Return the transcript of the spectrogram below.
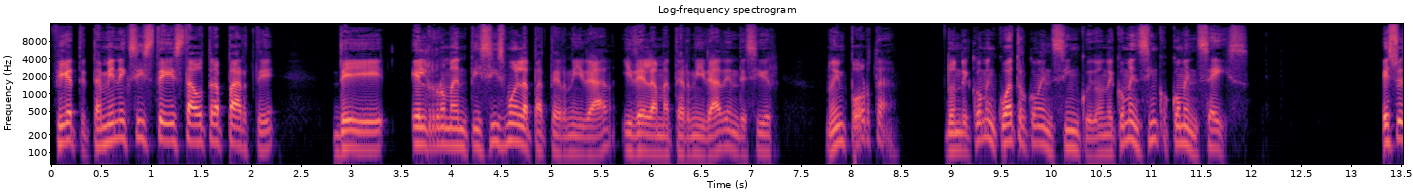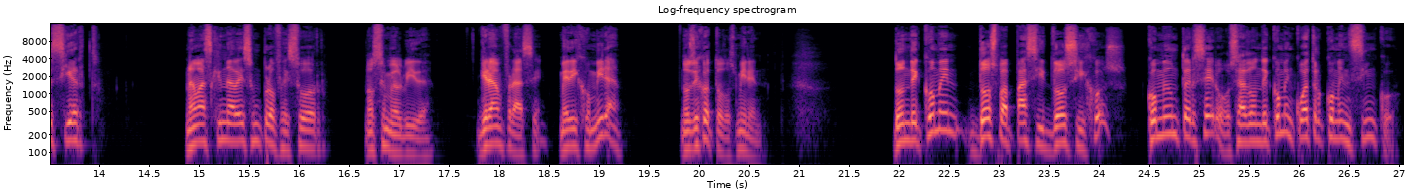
fíjate, también existe esta otra parte de el romanticismo de la paternidad y de la maternidad en decir, no importa, donde comen cuatro comen cinco y donde comen cinco comen seis. Eso es cierto. Nada más que una vez un profesor, no se me olvida, gran frase, me dijo, mira, nos dijo a todos, miren, donde comen dos papás y dos hijos, come un tercero. O sea, donde comen cuatro, comen cinco.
